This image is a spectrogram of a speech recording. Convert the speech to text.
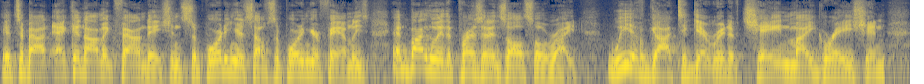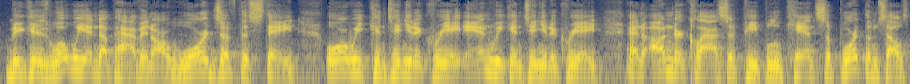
It's about economic foundation, supporting yourself, supporting your families. And by the way, the president's also right. We have got to get rid of chain migration migration because what we end up having are wards of the state, or we continue to create and we continue to create an underclass of people who can't support themselves.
